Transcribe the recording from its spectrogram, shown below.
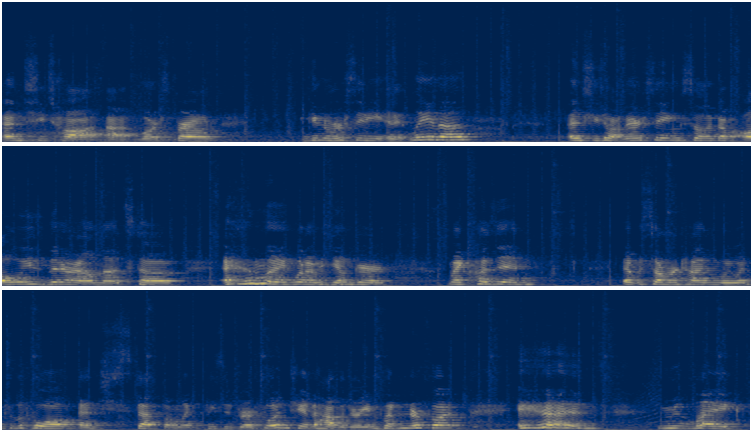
and she taught at Morris Brown University in Atlanta and she taught nursing so like I've always been around that stuff. And like when I was younger my cousin it was summertime we went to the pool and she stepped on like a piece of driftwood and she had to have a drain put in her foot. And like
